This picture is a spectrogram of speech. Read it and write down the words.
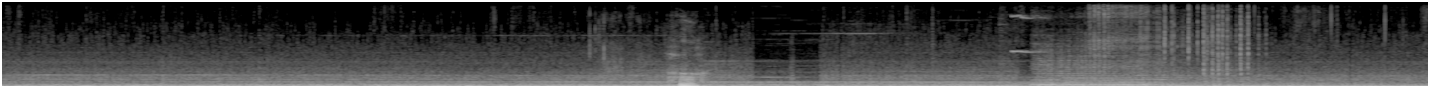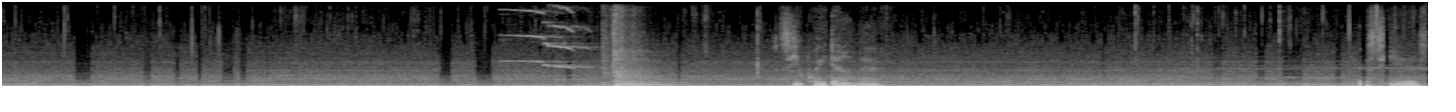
He way down there? Yes, he is.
